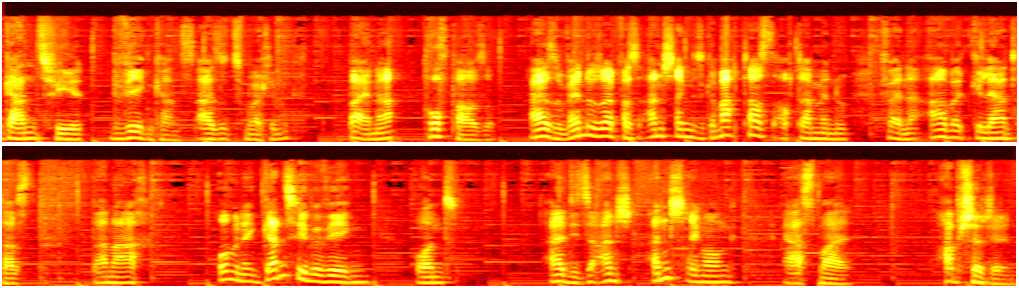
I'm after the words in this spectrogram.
ganz viel bewegen kannst. Also zum Beispiel bei einer Hofpause. Also, wenn du so etwas Anstrengendes gemacht hast, auch dann, wenn du für eine Arbeit gelernt hast, danach unbedingt ganz viel bewegen und all diese Anstrengung erstmal abschütteln.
